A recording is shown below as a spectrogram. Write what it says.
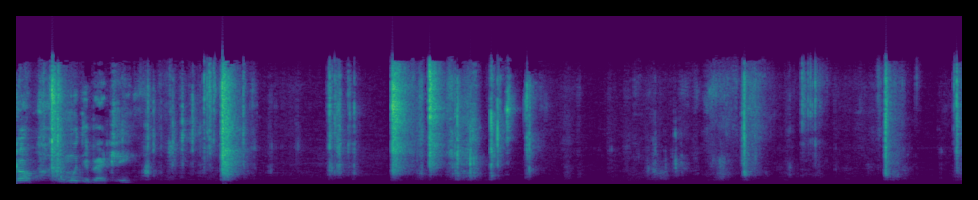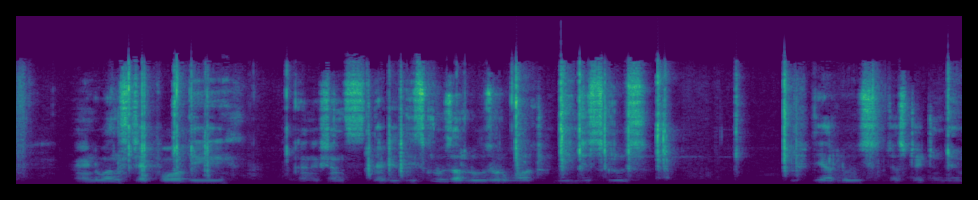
laptop remove the battery. And once check for the connections that is the screws are loose or what the screws. If they are loose just tighten them.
